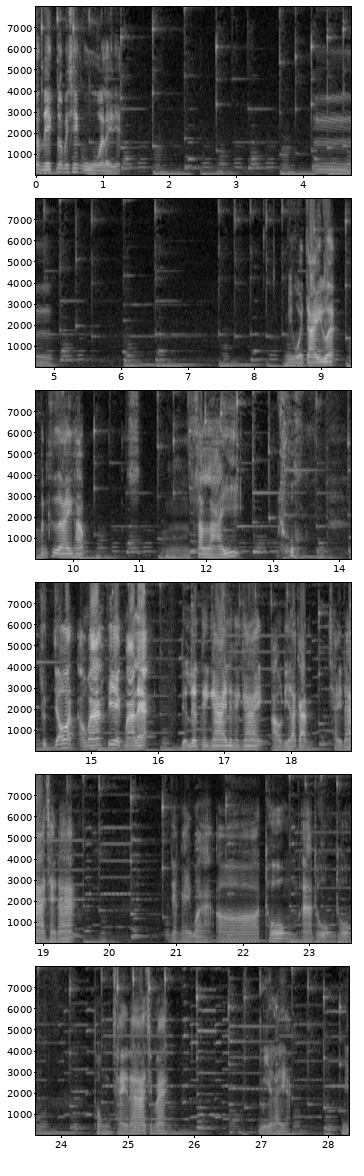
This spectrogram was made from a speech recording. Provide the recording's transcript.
สเน็กด้วยไม่ใช่งูอะไรเนี่ย หัวใจด้วย มันคืออะไรครับสไลด์สุดยอดเอามาพี่เอกมาแล้ว เดี๋ยวเลือกง่ายๆเลือกง่าย ๆ เอานี้ละกันชัยหน้าชัยหน้ายังไงวะเอ่อธงอ่าธงธงธงชัยหน้าใช่ไหมมีอะไรอะมี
